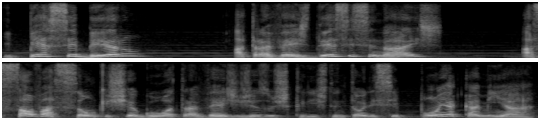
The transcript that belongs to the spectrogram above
e perceberam, através desses sinais, a salvação que chegou através de Jesus Cristo. Então ele se põe a caminhar,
